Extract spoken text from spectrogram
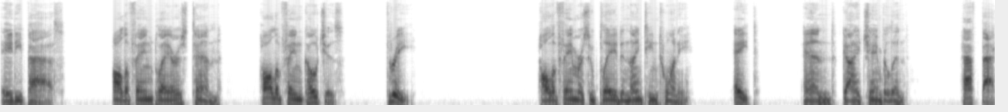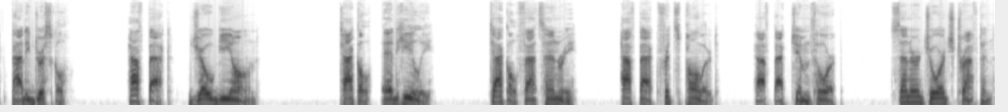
80 pass. Hall of Fame players, 10. Hall of Fame coaches, 3. Hall of Famers who played in 1920, 8. End, Guy Chamberlain. Halfback, Paddy Driscoll. Halfback, Joe Guyon. Tackle, Ed Healy. Tackle, Fats Henry. Halfback, Fritz Pollard. Halfback, Jim Thorpe. Center, George Trafton.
